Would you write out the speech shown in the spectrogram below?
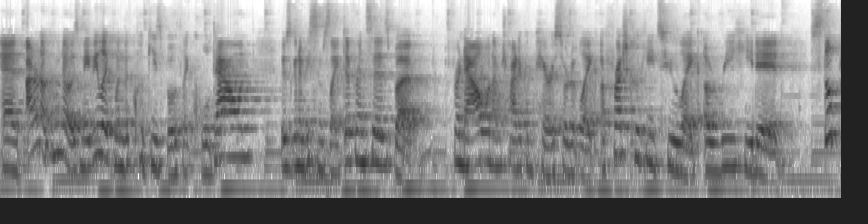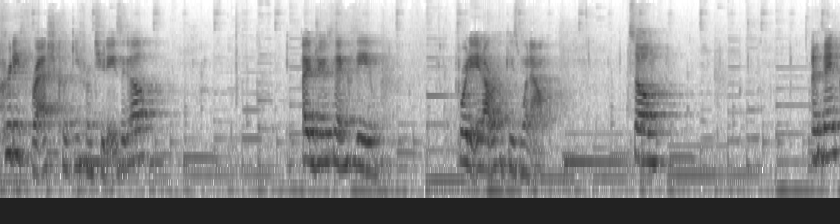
and I don't know, who knows, maybe like when the cookies both like cool down, there's gonna be some slight differences, but for now when I'm trying to compare sort of like a fresh cookie to like a reheated, still pretty fresh cookie from two days ago, I do think the 48 hour cookies went out. So I think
